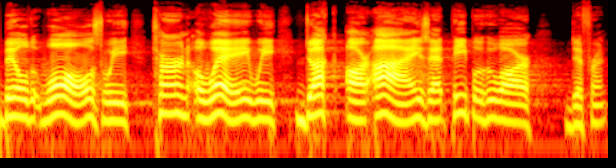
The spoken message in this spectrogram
build walls, we turn away, we duck our eyes at people who are different,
